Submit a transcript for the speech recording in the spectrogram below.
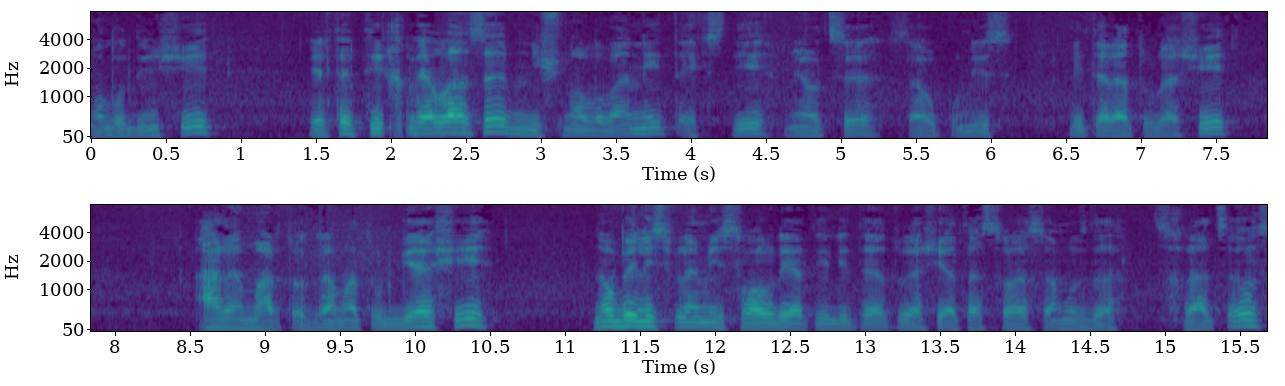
მოლოდინში. ერთ-ერთი ყველაზე მნიშვნელოვანი ტექსტი მეოცე საუკუნის ლიტერატურაში არა მარტო დრამატურგიაში ნობელის პრემიის ლაურეატი ლიტერატურაში 1969 წელს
